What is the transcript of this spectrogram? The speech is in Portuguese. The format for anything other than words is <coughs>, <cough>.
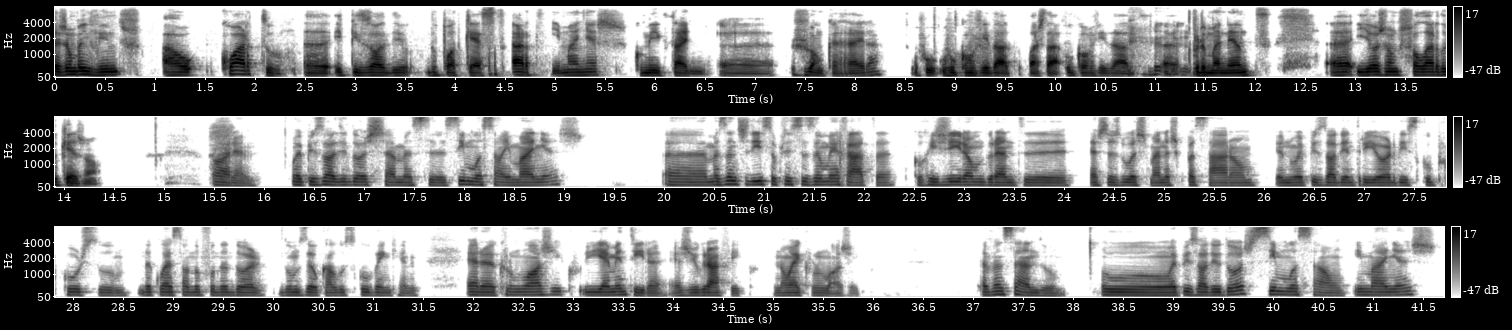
Sejam bem-vindos ao quarto uh, episódio do podcast Arte e Manhas. Comigo tenho uh, João Carreira, o, o, convidado, lá está, o convidado uh, <laughs> permanente. e hoje vamos falar do quê, João? Ora, o episódio de hoje chama-se Simulação e Manhas. Mas antes disso, eu preciso fazer uma errata. Corrigiram-me durante estas duas semanas que passaram. Eu, no episódio anterior, disse que o percurso da coleção do fundador do Museu Carlos Gulbenkian era cronológico e é mentira, é geográfico, não é cronológico. Avançando, o episódio 2, Simulação e Manhas,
